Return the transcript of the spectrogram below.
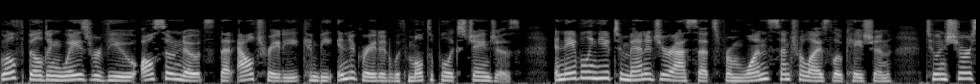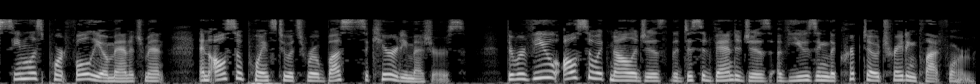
Wealth Building Way's review also notes that Altrady can be integrated with multiple exchanges, enabling you to manage your assets from one centralized location to ensure seamless portfolio management, and also points to its robust security measures. The review also acknowledges the disadvantages of using the crypto trading platform,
